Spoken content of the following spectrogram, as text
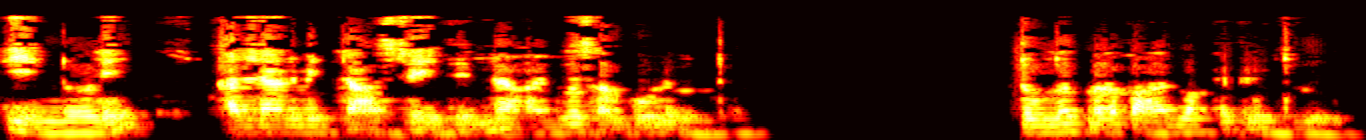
තියෙන්න ඕනේ. කල්යාණ මිත්‍ර ආශ්‍රය දෙන්න අනුව සම්පූර්ණ වෙන්න. තුන්වත් මහ පාළුවක් ඇතිවෙන්නේ.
